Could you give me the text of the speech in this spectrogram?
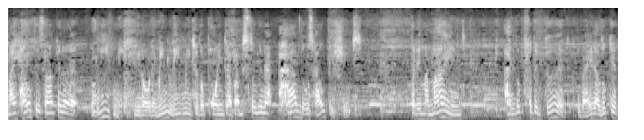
my health is not going to leave me. You know what I mean? Leave me to the point of I'm still going to have those health issues. But in my mind, I look for the good, right? I look at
